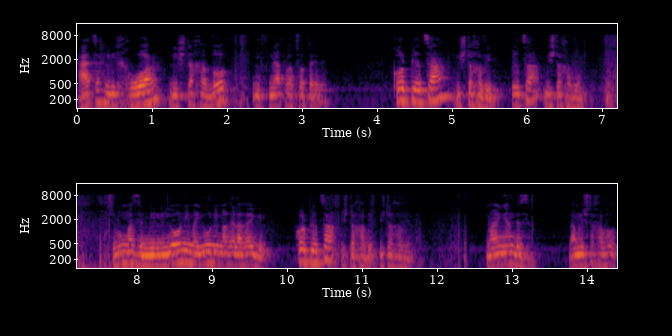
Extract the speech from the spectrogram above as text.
היה צריך לכרוע, להשתחוות לפני הפרצות האלה. כל פרצה, משתחווים. פרצה, משתחווים. תחשבו מה זה, מיליונים היו לי מראה לרגל. כל פרצה, משתחווים, משתחווים. מה העניין בזה? למה להשתחוות?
